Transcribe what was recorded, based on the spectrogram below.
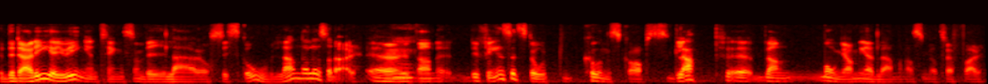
Det där är ju ingenting som vi lär oss i skolan eller sådär, eh, mm. utan det finns ett stort kunskapsglapp Eh, bland många av medlemmarna som jag träffar mm.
